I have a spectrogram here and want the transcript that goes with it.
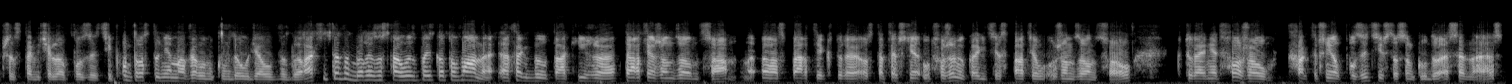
przedstawiciele opozycji, po prostu nie ma warunków do udziału w wyborach i te wybory zostały zbojkotowane. Efekt był taki, że partia rządząca oraz partie, które ostatecznie utworzyły koalicję z partią rządzącą, które nie tworzą faktycznie opozycji w stosunku do SNS,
